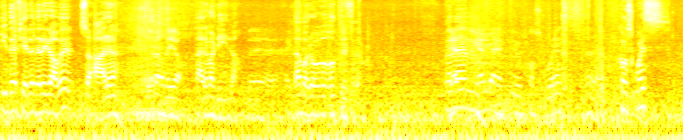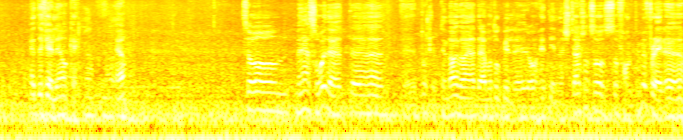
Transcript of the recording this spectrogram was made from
I det fjellet dere graver, så er det, Det er verdier. det er verdier. ja. Det er Det er bare å, å treffe dem. Men Fjell- eh, Fjellet heter jo Cosquez. Cosquez heter fjellet, ok. Ja. Så, men jeg så jo det at, eh, på slutten i dag, da jeg drev og tok bilder og helt innerst der, så, så fant jo flere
